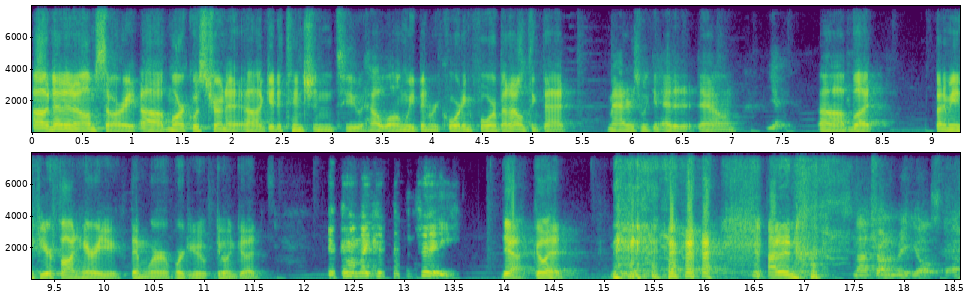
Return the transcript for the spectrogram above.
Oh no no no! I'm sorry. Uh, Mark was trying to uh, get attention to how long we've been recording for, but I don't think that matters. We can edit it down. Yeah. Uh, but but I mean, if you're fine, Harry, then we're we're do- doing good. Yeah, Can I make a cup of tea? Yeah, go ahead. I didn't. Not trying to make y'all stop.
